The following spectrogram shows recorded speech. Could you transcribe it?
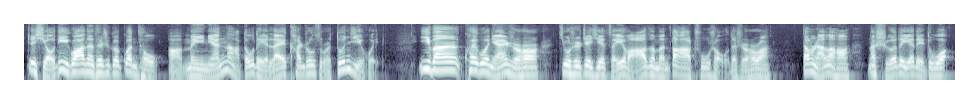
这小地瓜呢，他是个惯偷啊，每年呢都得来看守所蹲几回。一般快过年时候，就是这些贼娃子们大出手的时候啊。当然了哈，那折的也得多。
